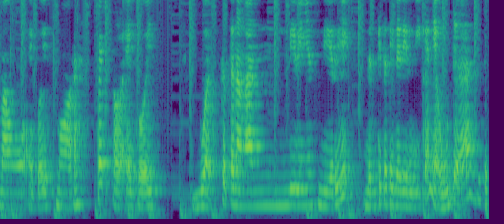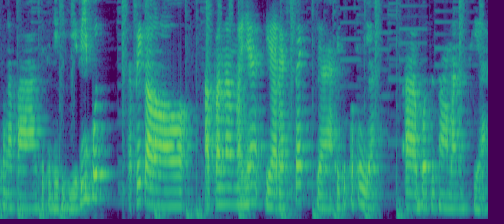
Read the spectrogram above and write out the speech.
Mau egois mau respect. Kalau egois buat ketenangan dirinya sendiri dan kita tidak dirugikan ya udah gitu. Kenapa kita jadi ribut? Tapi kalau apa namanya ya respect ya itu perlu ya uh, buat sesama manusia.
